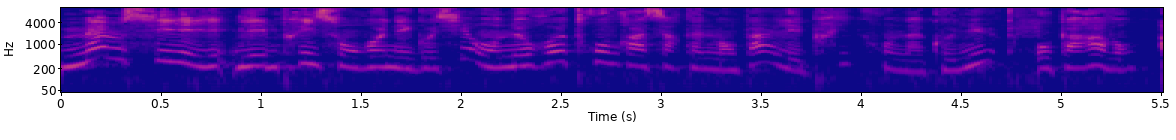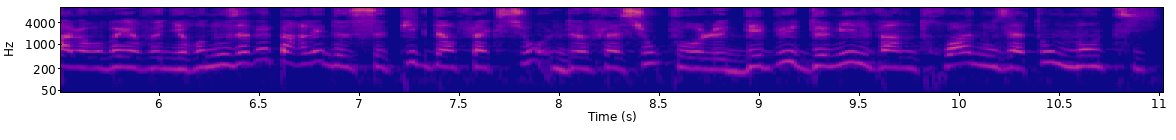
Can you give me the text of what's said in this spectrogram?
même si les prix sont renégociés, on ne retrouvera certainement pas les prix qu'on a connus auparavant. Alors on va y revenir. On nous avait parlé de ce pic d'inflation d'inflation pour le début 2023. Nous a-t-on menti?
